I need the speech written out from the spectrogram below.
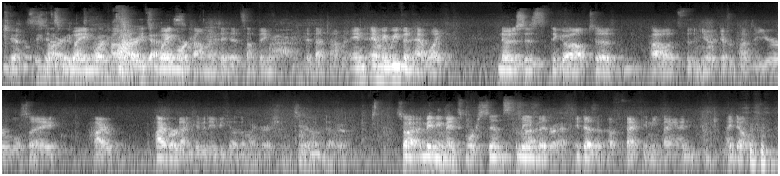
Yeah. it's Sorry. way more Sorry, common, it's way guys. more common to hit something at that time. And, I mean, we even have like notices to go out to pilots that, you know, at different times of year will say high, high bird activity because of migration, stuff like that. So it maybe makes more sense to me, Right, but right. it doesn't affect anything, I, I don't.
